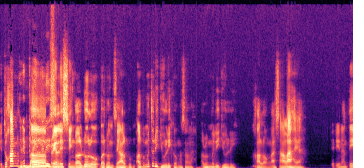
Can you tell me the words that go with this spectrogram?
Itu kan Ini eh, pre-release pre-release single dulu baru nanti album. Albumnya tuh di Juli kalau nggak salah. Albumnya di Juli. Kalau nggak salah ya. Jadi nanti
